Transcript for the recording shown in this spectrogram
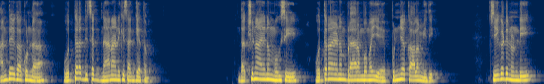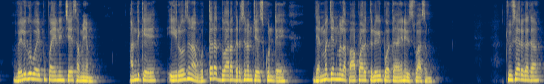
అంతేకాకుండా ఉత్తర దిశ జ్ఞానానికి సంకేతం. దక్షిణాయనం ముగిసి ఉత్తరాయణం ప్రారంభమయ్యే పుణ్యకాలం ఇది. చీకటి నుండి వెలుగు వైపు పయనించే సమయం. అందుకే ఈ రోజున ఉత్తర ద్వార దర్శనం చేసుకుంటే జన్మజన్మల పాపాలు తొలగిపోతాయని విశ్వాసం. చూశారు కదా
